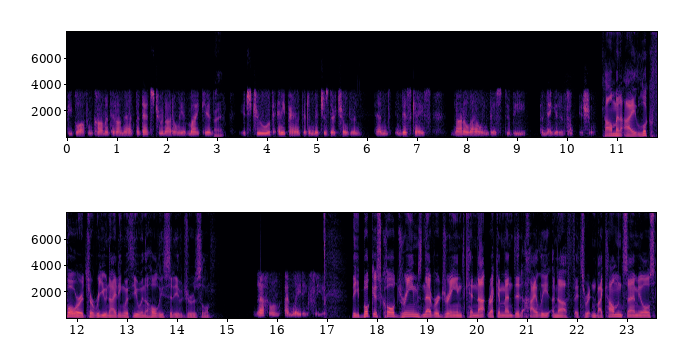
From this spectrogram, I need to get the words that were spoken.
People often commented on that, but that's true not only of my kids. Right. It's true of any parent that enriches their children. And in this case, not allowing this to be a negative issue. Kalman, I look forward to reuniting with you in the holy city of Jerusalem. Nachum, I'm waiting for you. The book is called Dreams Never Dreamed. Cannot recommend it highly enough. It's written by Kalman Samuels,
